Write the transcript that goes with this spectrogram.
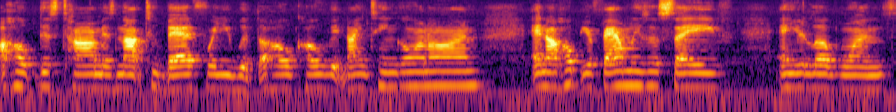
I hope this time is not too bad for you with the whole COVID-19 going on and I hope your families are safe and your loved ones.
